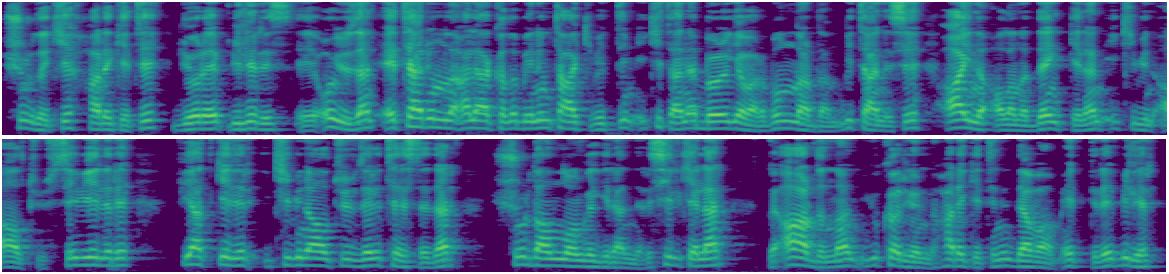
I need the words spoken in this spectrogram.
şuradaki hareketi görebiliriz. E, o yüzden Ethereum'la alakalı benim takip ettiğim iki tane bölge var. Bunlardan bir tanesi aynı alana denk gelen 2600 seviyeleri. Fiyat gelir 2600'leri test eder. Şuradan longa girenleri silkeler ve ardından yukarı yönlü hareketini devam ettirebilir.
